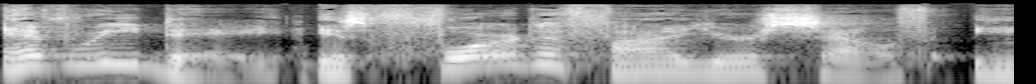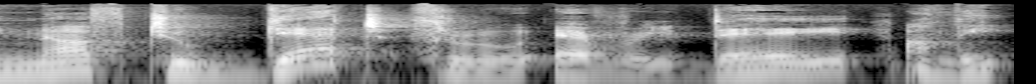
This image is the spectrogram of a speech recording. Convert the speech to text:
every day is fortify yourself enough to get through every day on the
